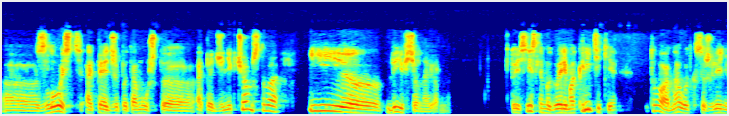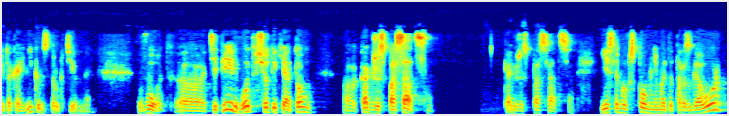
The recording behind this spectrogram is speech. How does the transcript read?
злость, опять же, потому что, опять же, никчемство, и, э, да и все, наверное. То есть, если мы говорим о критике, то она вот, к сожалению, такая неконструктивная. Вот. А, теперь вот все-таки о том, как же спасаться. Как же спасаться. Если мы вспомним этот разговор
